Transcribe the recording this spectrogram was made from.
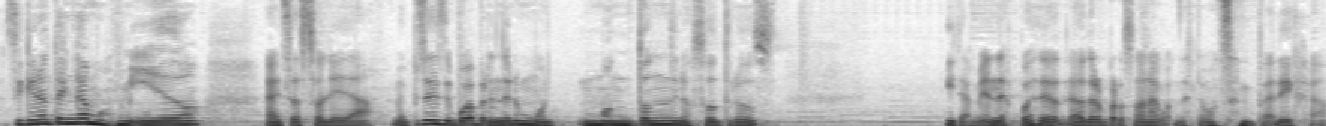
Así que no tengamos miedo a esa soledad. Me parece que se puede aprender un, mo- un montón de nosotros y también después de la otra persona cuando estemos en pareja.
